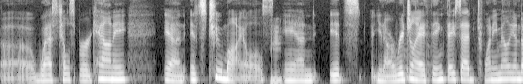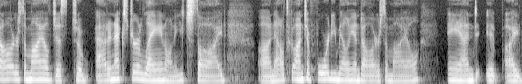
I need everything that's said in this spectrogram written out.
uh, west Hillsborough County, and it's two miles. Mm. And it's, you know, originally I think they said $20 million a mile just to add an extra lane on each side. Uh, now it's gone to $40 million a mile. And it, I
